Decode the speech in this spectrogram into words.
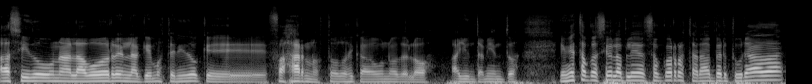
Ha sido una labor en la que hemos tenido que fajarnos todos y cada uno de los ayuntamientos. En esta ocasión la playa del Socorro estará aperturada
